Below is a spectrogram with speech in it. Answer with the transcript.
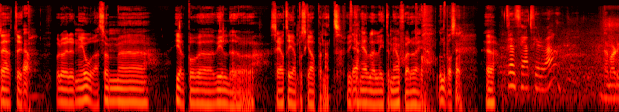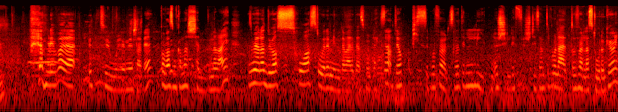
här, typ. Ja. Och då är det Nora som uh, hjälper uh, Vilde och säger till honom på skarpen att vilken Ja. jävla liten människa du är. Underbar scen. Ja. For en fet fyr du er. Hvem er du? Jeg blir bare utrolig nysgjerrig på hva som kan ha skjedd med deg. Som gjør at du har så store mindreverdighetskomplekser at det å pisse på følelsene til en liten uskyldig førstesjente får lære deg til å føle deg stor og kul.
